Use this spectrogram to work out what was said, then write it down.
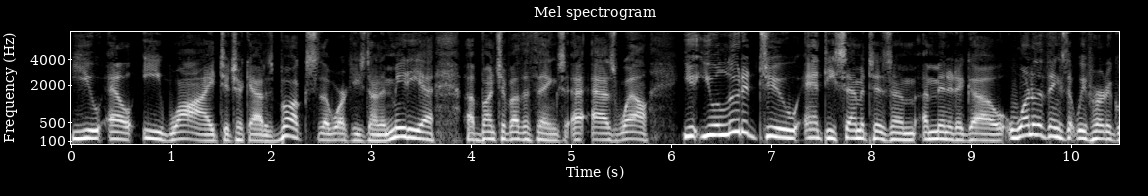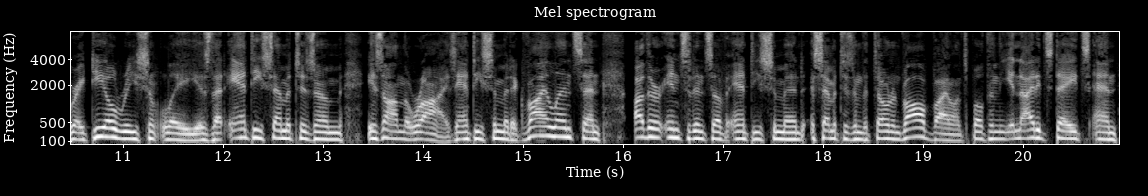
U L E Y, to check out his books, the work he's done in media, a bunch of other things uh, as well. You, you alluded to anti Semitism a minute ago. One of the things that we've heard a great deal recently is that anti Semitism is on the rise, anti Semitic violence and other incidents of anti Semitism that don't involve violence, both in the United States and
